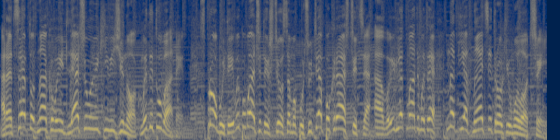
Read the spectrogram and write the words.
Рецепт однаковий для чоловіків і жінок медитувати. Спробуйте, і ви побачите, що самопочуття покращиться, а вигляд матимете на 15 років молодший.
